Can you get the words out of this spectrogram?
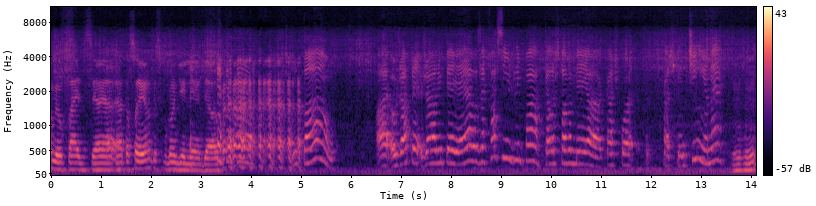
Ô meu pai do céu, ela, ela tá sonhando com esse fogão de lenha dela. Então, eu já, já limpei elas, é facinho de limpar, porque elas estavam meia casco, casquentinha, né? uhum.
